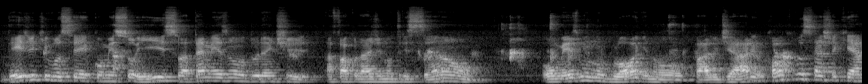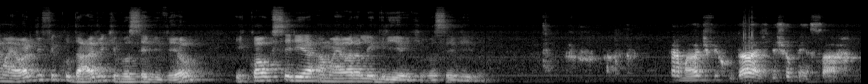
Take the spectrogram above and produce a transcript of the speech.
desde que você começou isso, até mesmo durante a faculdade de nutrição, ou mesmo no blog, no Palio Diário, qual que você acha que é a maior dificuldade que você viveu e qual que seria a maior alegria que você vive? Cara, a maior dificuldade, deixa eu pensar.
